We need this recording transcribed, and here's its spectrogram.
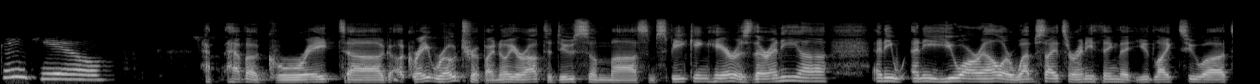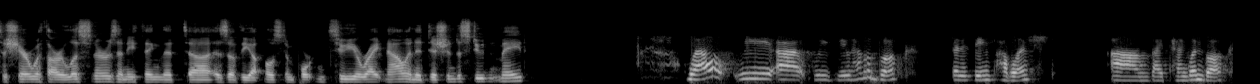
Thank you have a great uh, a great road trip. I know you're out to do some uh, some speaking here. Is there any uh, any any URL or websites or anything that you'd like to uh, to share with our listeners? Anything that uh, is of the utmost importance to you right now, in addition to Student Maid? Well, we uh, we do have a book that is being published um, by Penguin Books,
